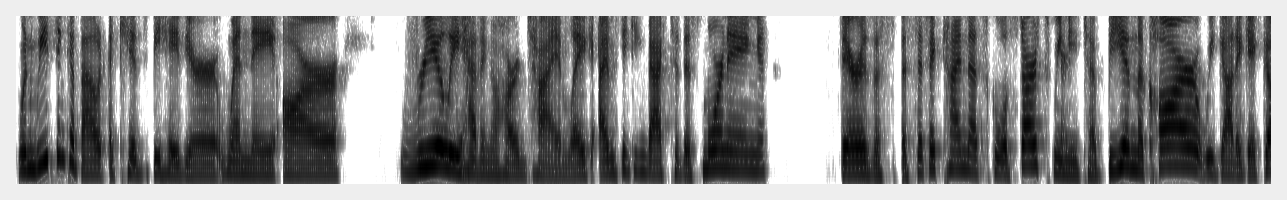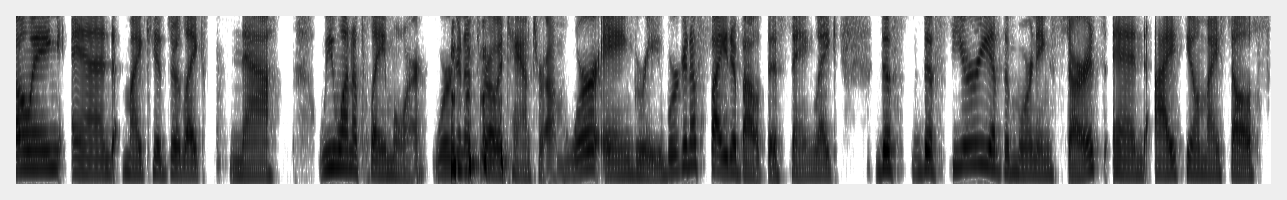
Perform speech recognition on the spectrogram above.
when we think about a kid's behavior when they are really having a hard time, like I'm thinking back to this morning. There is a specific time that school starts. We need to be in the car. We got to get going. And my kids are like, nah, we want to play more. We're going to throw a tantrum. We're angry. We're going to fight about this thing. Like the the fury of the morning starts and I feel myself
